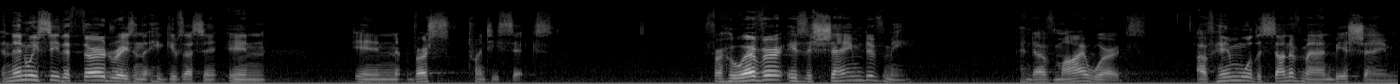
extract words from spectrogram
And then we see the third reason that he gives us in, in, in verse 26. For whoever is ashamed of me and of my words, of him will the Son of Man be ashamed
